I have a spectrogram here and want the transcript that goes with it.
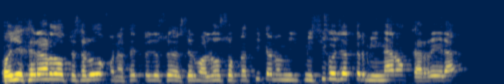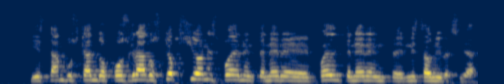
Oye Gerardo, te saludo con afecto, yo soy Anselmo Alonso, platícanos, mis, mis hijos ya terminaron carrera y están buscando posgrados, ¿qué opciones pueden tener, eh, pueden tener en esta universidad?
